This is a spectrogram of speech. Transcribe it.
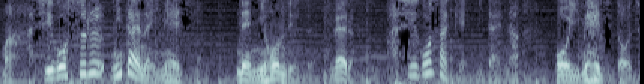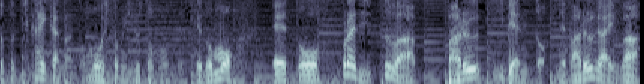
まあ、はしごするみたいなイメージ。ね、日本で言うと、いわゆる、はしご酒みたいな、こう、イメージとちょっと近いかなと思う人もいると思うんですけども、えっ、ー、と、これは実は、バルイベント、ね、バル街は、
